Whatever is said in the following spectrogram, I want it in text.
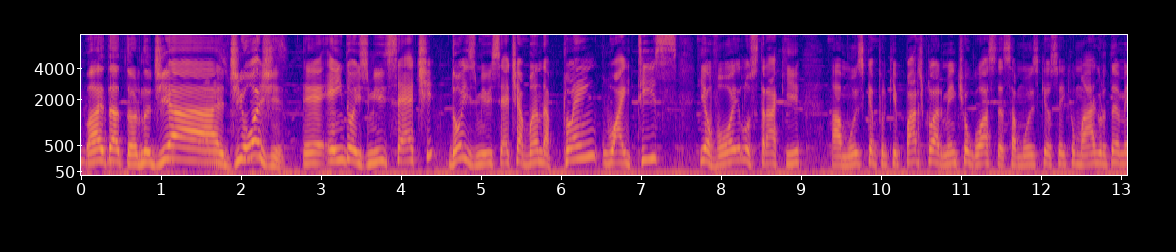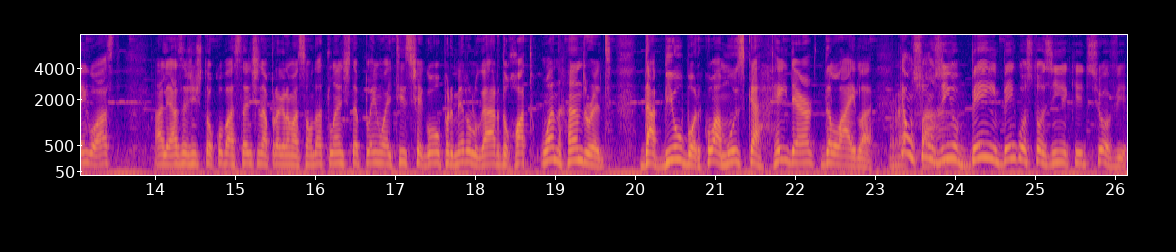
Baita ator. No dia de hoje, é, em 2007, 2007, a banda Plain White Tees, e eu vou ilustrar aqui a música, porque particularmente eu gosto dessa música, eu sei que o Magro também gosta. Aliás, a gente tocou bastante na programação da Atlântida. Plain White chegou ao primeiro lugar do Hot 100 da Billboard com a música Hey There Delilah, que é um sonzinho bem, bem gostosinho aqui de se ouvir.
